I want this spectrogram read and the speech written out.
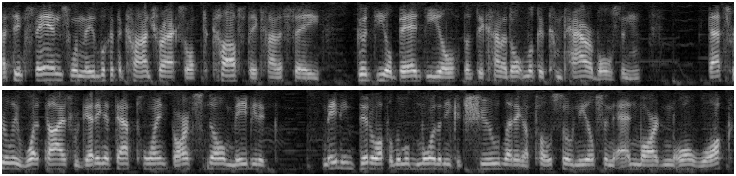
I think fans, when they look at the contracts off the cuff, they kind of say good deal, bad deal, but they kind of don't look at comparables. And that's really what guys were getting at that point. Garth Snow maybe to, maybe bit off a little more than he could chew, letting Okposo, Nielsen, and Martin all walk.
